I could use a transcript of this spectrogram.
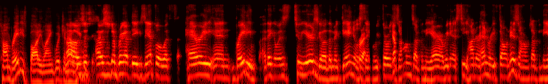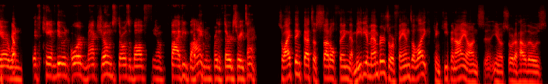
Tom Brady's body language and Oh, how I was just I was just gonna bring up the example with Harry and Brady. I think it was two years ago, the McDaniels Correct. thing where he throws Yep. his arms up in the air. Are we gonna see Hunter Henry throwing his arms up in the air when if Cam Newton or Mac Jones throws a ball, you know, five feet behind him for the third straight time? So I think that's a subtle thing that media members or fans alike can keep an eye on, you know, sort of how those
